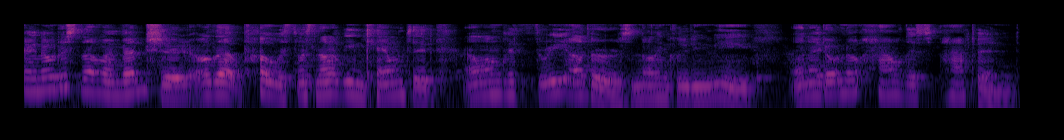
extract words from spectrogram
I noticed that my mention on that post was not being counted, along with three others, not including me, and I don't know how this happened.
